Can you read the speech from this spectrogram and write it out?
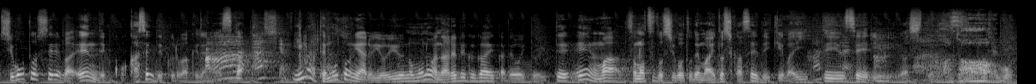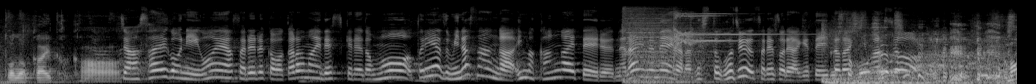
仕事してれば円でこう稼いでくるわけじゃないですか。あー確かに。今手元にある余裕のものはなるべく外貨で置いといて円はその都度仕事で毎年稼いでいけばいいっていう整理はしてます。手元の外貨かじゃあ最後にオンエアされるかわからないですけれどもとりあえず皆さんが今考えている狙い目銘柄ベスト50それぞれ上げていただきましょう。も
